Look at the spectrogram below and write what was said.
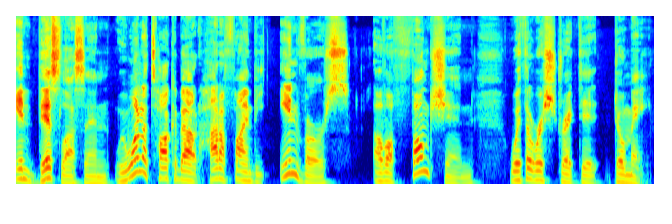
In this lesson, we want to talk about how to find the inverse of a function with a restricted domain.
